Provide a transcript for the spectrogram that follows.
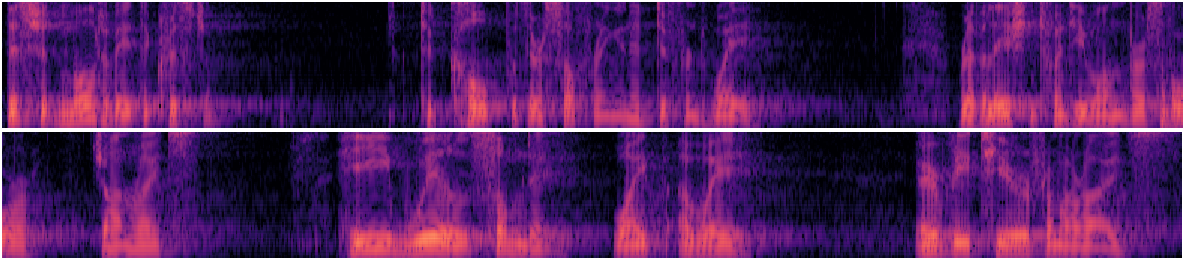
This should motivate the Christian to cope with their suffering in a different way. Revelation 21, verse 4, John writes, He will someday wipe away every tear from our eyes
